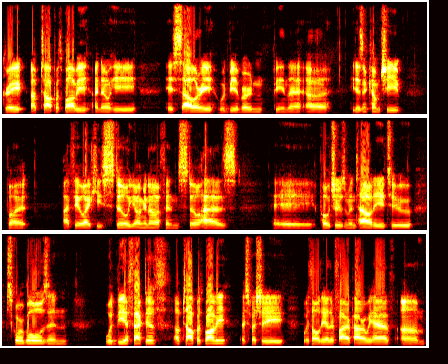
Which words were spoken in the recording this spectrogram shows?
great up top with Bobby. I know he his salary would be a burden, being that uh, he doesn't come cheap, but I feel like he's still young enough and still has a poacher's mentality to score goals and would be effective up top with Bobby, especially with all the other firepower we have. Um,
